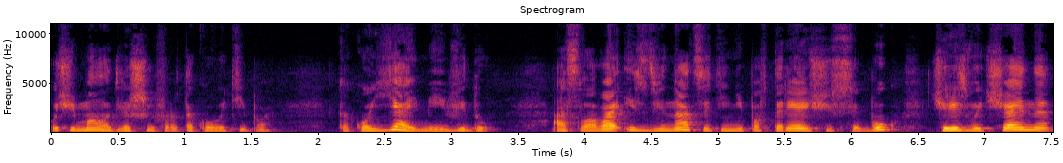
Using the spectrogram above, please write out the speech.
очень мало для шифра такого типа – какой я имею в виду, а слова из 12 неповторяющихся букв чрезвычайно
